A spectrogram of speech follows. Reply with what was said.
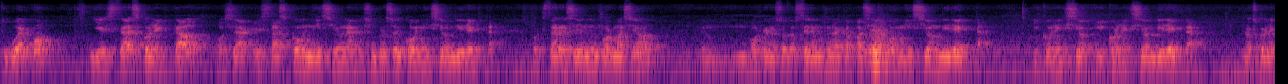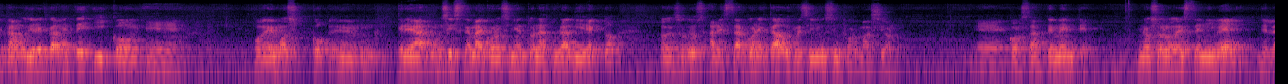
tu cuerpo y estás conectado, o sea, estás cognicionando. Es un proceso de cognición directa, porque estás recibiendo información, em, porque nosotros tenemos una capacidad de cognición directa y conexión, y conexión directa. Nos conectamos directamente y con, eh, podemos eh, crear un sistema de conocimiento natural directo, donde nosotros al estar conectados recibimos información eh, constantemente, no solo de este nivel, del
